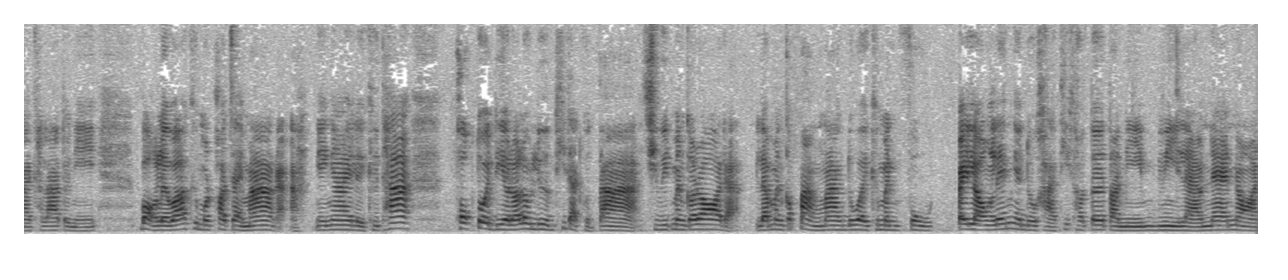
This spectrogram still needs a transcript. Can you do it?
Mascara ตัวนี้ บอกเลยว่าคือมดพอใจมากอะอะง่าย ๆ เลยคือถ้าพกตัวเดียวแล้วเราลืมที่ดัดขนตา ชีวิตมันก็รอดอะแล้วมันก็ปังมากด้วยคือมันฟูไปลองเล่นกันดูค่ะ ที่เคาน์เตอร์ตอนนี้มีแล้วแน่นอน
